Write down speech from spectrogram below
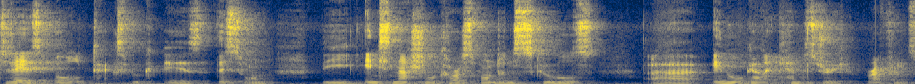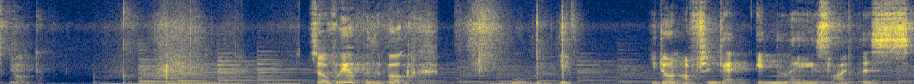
Today's old textbook is this one, the International Correspondence Schools uh, Inorganic Chemistry reference book. So if we open the book, ooh, you, you, don't often get inlays like this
